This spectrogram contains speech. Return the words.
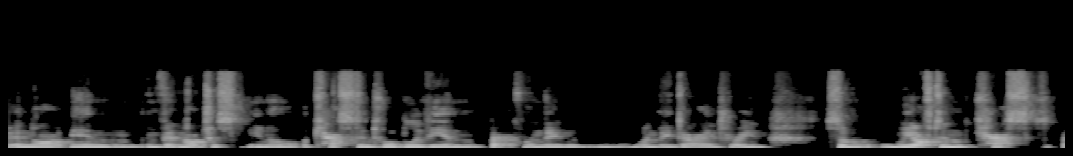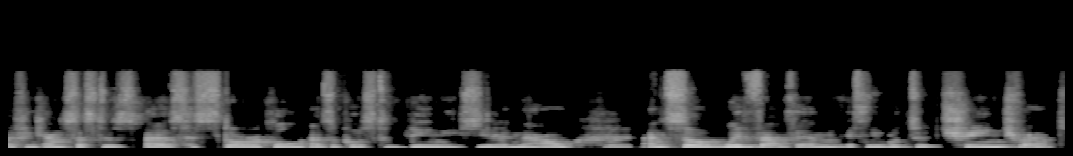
They're not in. They're not just you know cast into oblivion back when they would when they died, right? So we often cast, I think, ancestors as historical as opposed to being here now. Right. And so with that, then, if we were to change that,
